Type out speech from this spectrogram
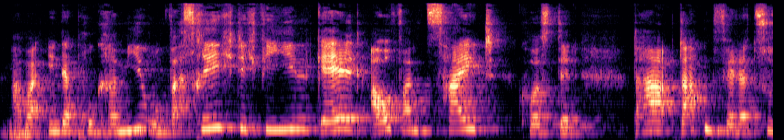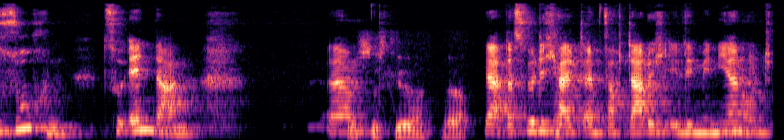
Mhm. Aber in der Programmierung, was richtig viel Geld, Aufwand, Zeit kostet, da Datenfelder zu suchen, zu ändern. Ähm, das ist dir, ja. Ja, das würde ich halt einfach dadurch eliminieren und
